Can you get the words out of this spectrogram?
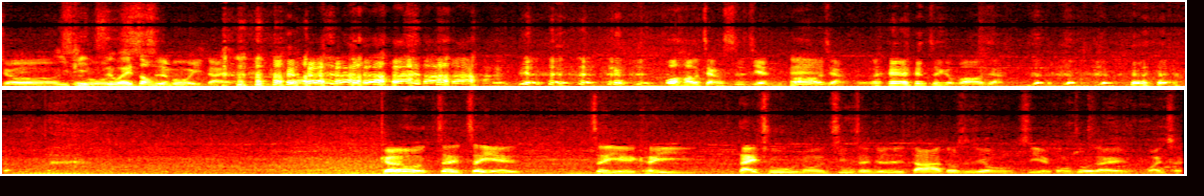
就以品质为重，拭目以待。不好讲时间，不好讲，这个不好讲。可是我这这也。这也可以带出舞龙的精神，就是大家都是用自己的工作在完成，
